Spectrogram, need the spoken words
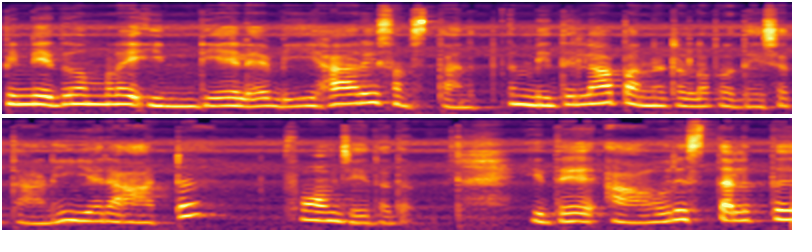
പിന്നെ ഇത് നമ്മുടെ ഇന്ത്യയിലെ ബീഹാറി സംസ്ഥാനത്ത് മിഥില പറഞ്ഞിട്ടുള്ള പ്രദേശത്താണ് ഈ ഒരു ആർട്ട് ഫോം ചെയ്തത്. ഇത് ആ ഒരു സ്ഥലത്ത്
